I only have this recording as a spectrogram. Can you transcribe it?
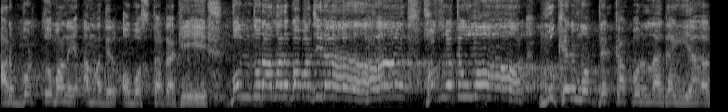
আর বর্তমানে আমাদের অবস্থাটা কি? বন্ধুরা, আমার বাবাজিরা হজরতে উমর মুখের মধ্যে কাপড় লাগাইয়া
